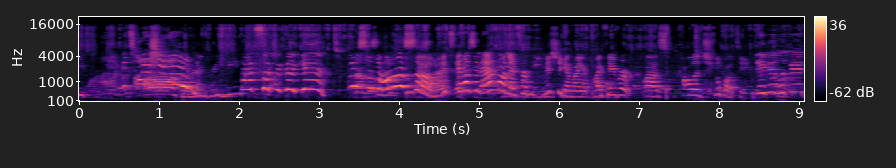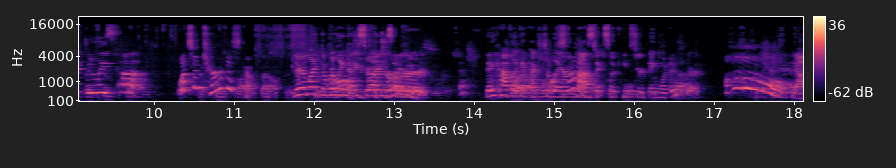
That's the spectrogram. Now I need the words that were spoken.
It's Oh. Michigan. that's such a good gift. This is awesome. It's, it has an M on it from Michigan, my, my favorite uh, college football team. David, look at Julie's cup. What's a Tervis cup though? They're like the really Oh, nice she ones that are. They have like an extra layer of plastic so it keeps your thing colder. Oh, Yeah.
